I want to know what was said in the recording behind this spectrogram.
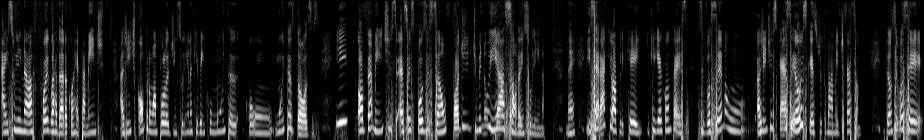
A insulina ela foi guardada corretamente. A gente compra uma pola de insulina que vem com, muita, com muitas doses. E, obviamente, essa exposição pode diminuir a ação da insulina, né? E será que eu apliquei? O que, que acontece? Se você não. A gente esquece, eu esqueço de tomar medicação. Então, se você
